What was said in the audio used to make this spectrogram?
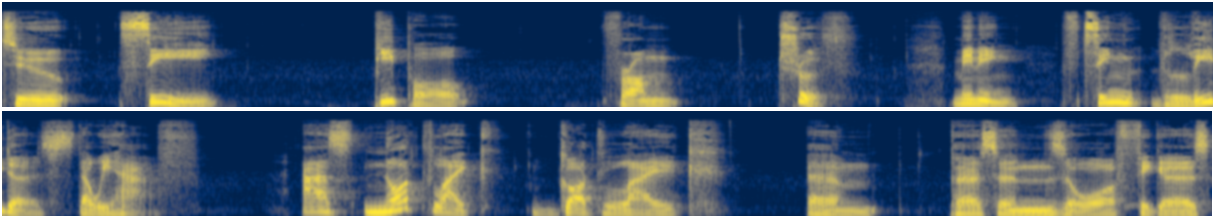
to see people from truth, meaning seeing the leaders that we have as not like godlike um, persons or figures,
